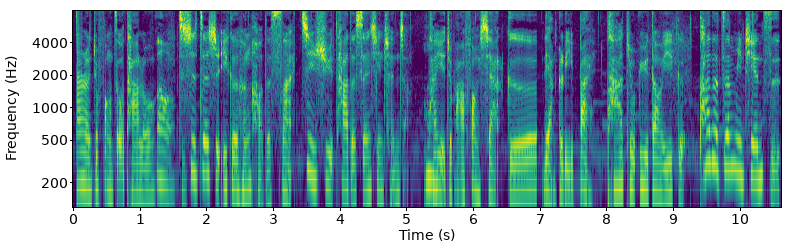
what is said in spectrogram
当然就放走它喽。嗯，只是这是一个很好的 sign，继续他的身心成长，他也就把它放下了。隔两个礼拜，他就遇到一个他的真命天子。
